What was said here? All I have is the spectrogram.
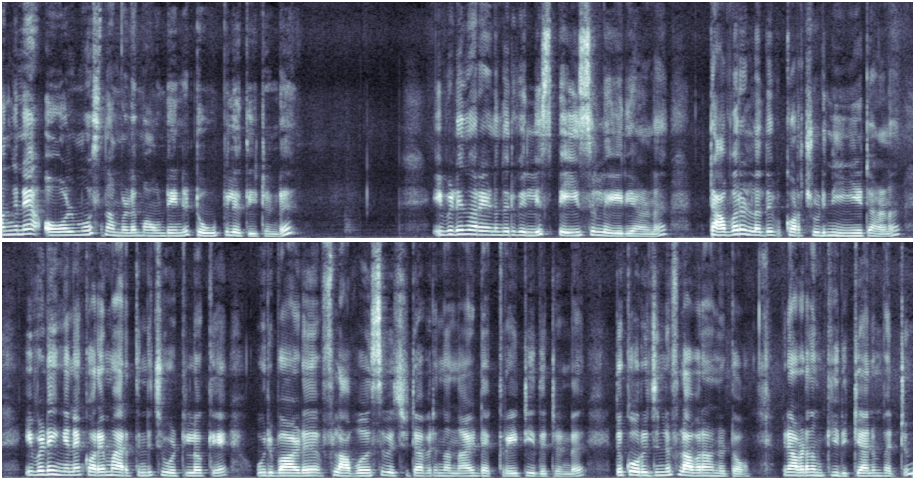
അങ്ങനെ ഓൾമോസ്റ്റ് നമ്മൾ മൗണ്ടെയിന്റെ ടോപ്പിലെത്തിയിട്ടുണ്ട് ഇവിടെ എന്ന് പറയുന്നത് ഒരു വലിയ സ്പേസ് ഉള്ള ഏരിയ ആണ്. ടവർ ഉള്ളത് കുറച്ചുകൂടി നീങ്ങിയിട്ടാണ്. ഇവിടെ ഇങ്ങനെ കുറേ മരത്തിന്റെ ചുവട്ടിലൊക്കെ ഒരുപാട് ഫ്ലവേഴ്സ് വെച്ചിട്ട് അവർ നന്നായി ഡെക്കറേറ്റ് ചെയ്തിട്ടുണ്ട്. ഇതൊക്കെ ഒറിജിനൽ ഫ്ലവർ ആണ് കേട്ടോ പിന്നെ അവിടെ നമുക്ക് ഇരിക്കാനും പറ്റും.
